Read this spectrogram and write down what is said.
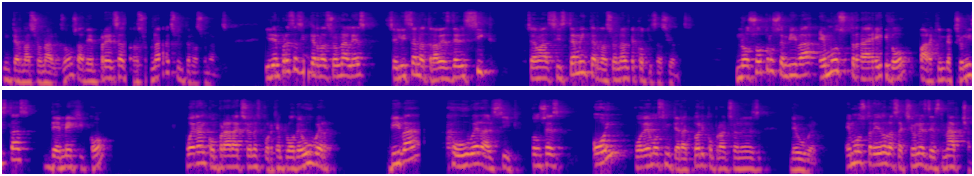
internacionales, ¿no? o sea, de empresas nacionales o internacionales. Y de empresas internacionales se listan a través del SIC, se llama Sistema Internacional de Cotizaciones. Nosotros en Viva hemos traído para que inversionistas de México puedan comprar acciones, por ejemplo, de Uber. Viva o Uber al SIC. Entonces, hoy podemos interactuar y comprar acciones de Uber. Hemos traído las acciones de Snapchat.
